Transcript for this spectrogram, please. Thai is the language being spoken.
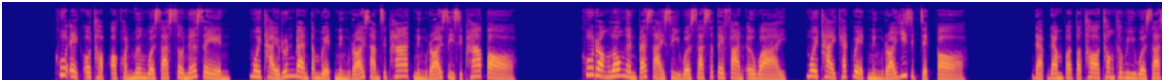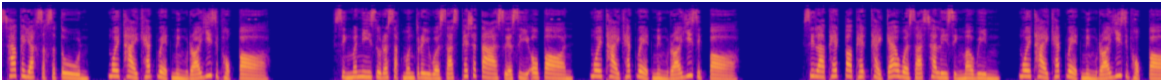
45 คู่เอกโอท็อปอขวัญเมืองเวอร์ซัสโซเนอร์เซน มวยไทยรุ่นแบนตัมเวท 135-145 ปอ คู่รองโล่งเงินแป๊ะสาย 4 เวอร์ซัสสเตฟานเออร์ไวมวยไทยแคทเวท 127 ปอ ดาบดำปตททองทวีเวอร์ซัสชาติพยักษ์ศักสตูล มวยไทยแคทเวท 126 ปอ สิงห์มณีสุรศักดิ์มนตรีเวอร์ซัสเพชตาเสือสีโอปอนมวยไทยแคทเวท 120 ปอ ศิลาเพชรปอเพชรไข่แก้วเวอร์ซัสชาลีสิงห์มาวิน มวยไทยแคทเวท 126 ปอ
